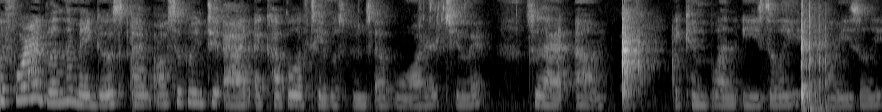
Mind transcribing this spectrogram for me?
Before I blend the mangoes, I'm also going to add a couple of tablespoons of water to it so that um, it can blend easily, more easily.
